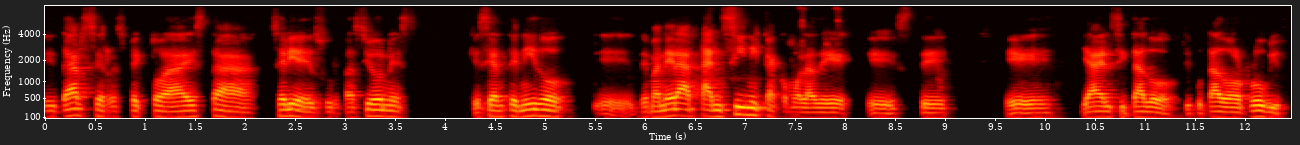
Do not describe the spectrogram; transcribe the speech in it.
eh, darse respecto a esta serie de usurpaciones que se han tenido eh, de manera tan cínica como la de este, eh, ya el citado diputado Rubio.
